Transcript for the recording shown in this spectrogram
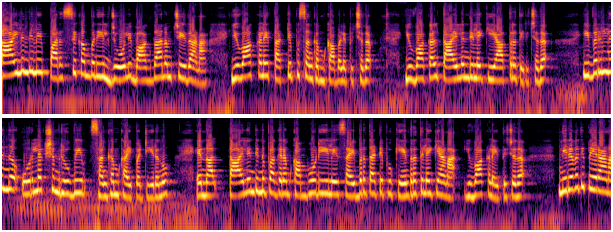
തായ്ലൻഡിലെ പരസ്യ കമ്പനിയിൽ ജോലി വാഗ്ദാനം ചെയ്താണ് യുവാക്കളെ തട്ടിപ്പ് സംഘം കബളിപ്പിച്ചത്. യുവാക്കൾ തായ്ലൻഡിലേക്ക് യാത്ര തിരിച്ചത്. ഇവരിൽ നിന്ന് ഒരു ലക്ഷം രൂപയും സംഘം കൈപ്പറ്റിയിരുന്നു. എന്നാൽ തായ്ലൻഡിനു പകരം കംബോഡിയയിലെ സൈബർ തട്ടിപ്പു കേന്ദ്രത്തിലേക്കാണ് യുവാക്കളെ എത്തിച്ചത്. നിരവധി പേരാണ്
